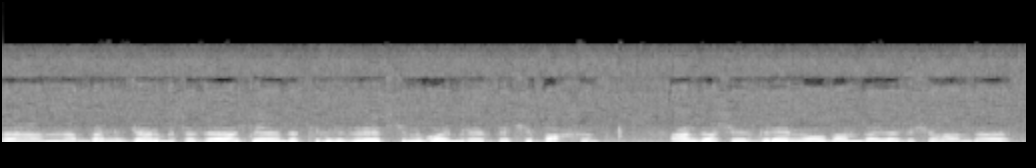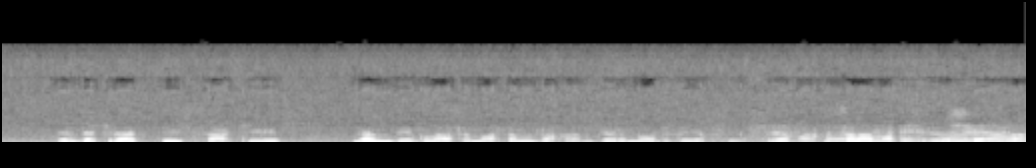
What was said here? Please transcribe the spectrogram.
fərhlənirəm da, görmürsə də, genəldə televizor heç kimi qoymur evdə ki, baxsın. Ancaq şey, vremi olanda ya bir şey olanda, evdəkilər ki, sakit, mən deyir, qulaqımı, atamı baxıram, görüm orada da yoxsa yox. Salamat. Şuraya bax.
